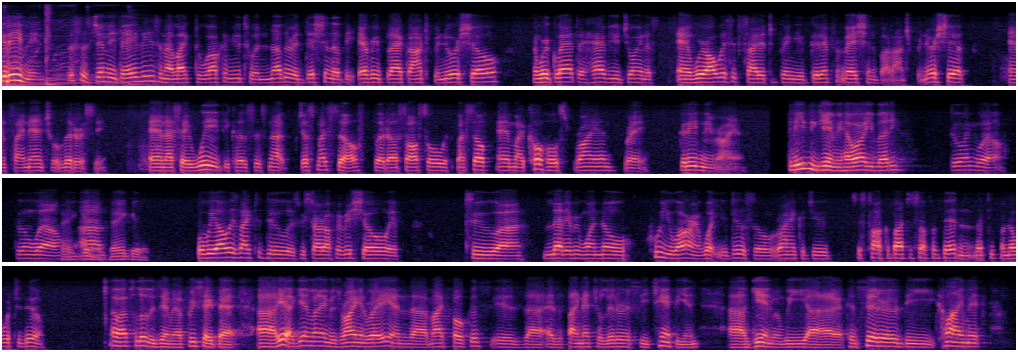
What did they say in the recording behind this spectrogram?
Good evening. This is Jimmy Davies, and I'd like to welcome you to another edition of the Every Black Entrepreneur Show. And we're glad to have you join us. And we're always excited to bring you good information about entrepreneurship and financial literacy. And I say we because it's not just myself, but us also with myself and my co host, Ryan Ray. Good evening, Ryan. Good evening, Jimmy. How are you, buddy? Doing well. Doing well. Very good. Um, very good what we always like to do is we start off every show if, to uh, let everyone know who you are and what you do. So, Ryan, could you just talk about yourself a bit and let people know what you do? Oh, absolutely, Jimmy. I appreciate that. Uh, yeah, again, my name is Ryan Ray, and uh, my focus is uh, as a financial literacy champion. Uh, again, when we uh, consider the climate,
